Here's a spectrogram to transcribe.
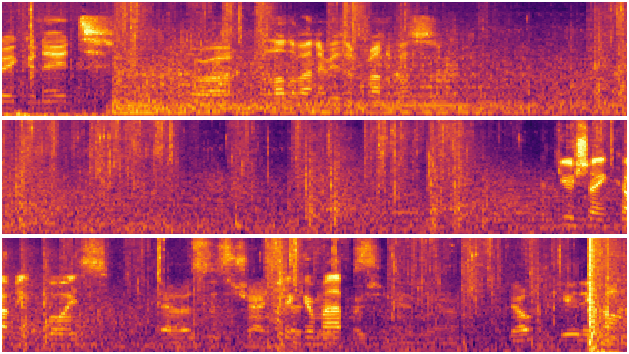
Ooh, a great grenade. There were a lot of enemies in front of us. Katyusha incoming, boys. Yeah, let's just try and Check get your through maps. pushing in, yeah. Yep, here they come.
